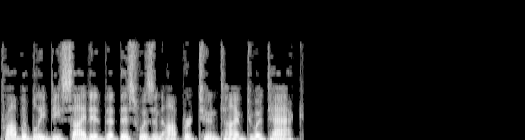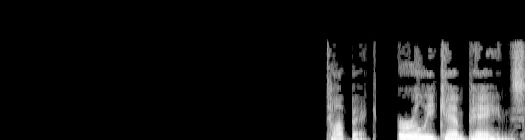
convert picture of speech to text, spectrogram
probably decided that this was an opportune time to attack. Early campaigns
